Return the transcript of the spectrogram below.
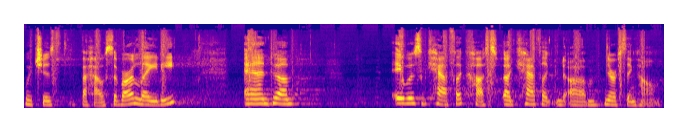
which is the house of Our Lady. And um, it was a Catholic, a Catholic um, nursing home.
